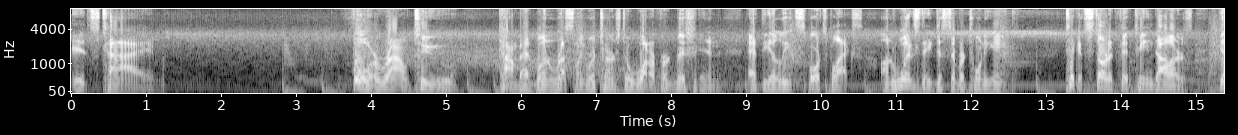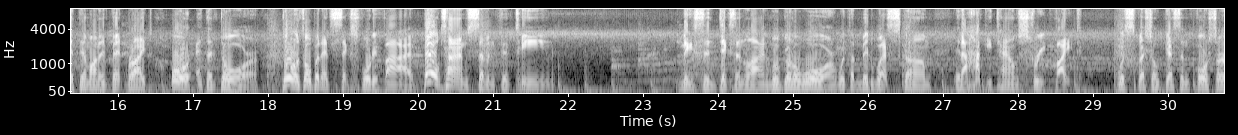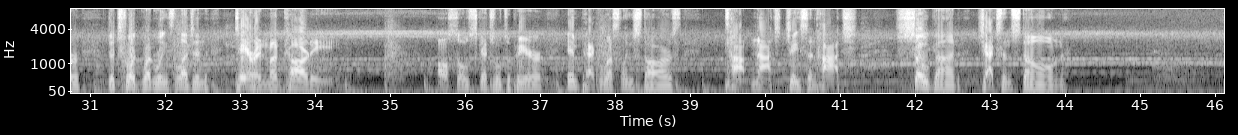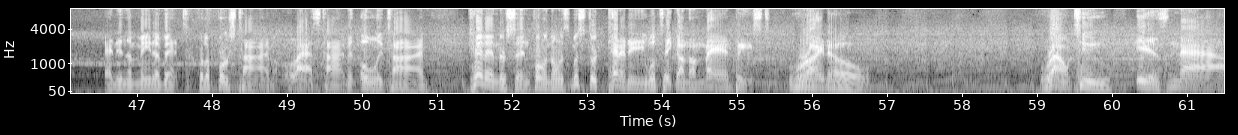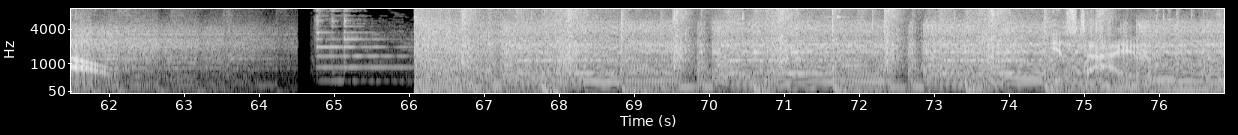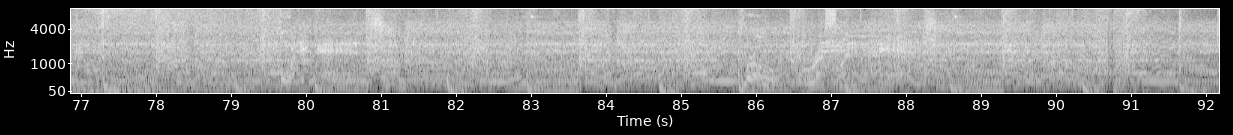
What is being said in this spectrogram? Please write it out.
It's time for round two. Combat One Wrestling returns to Waterford, Michigan at the Elite Sportsplex on Wednesday, December 28th. Tickets start at $15. Get them on Eventbrite or at the door. Doors open at 645. Bell time 715. Mason Dixon line will go to war with the Midwest scum in a Hockey Town street fight with special guest enforcer Detroit Red Wings legend Darren McCarty. Also scheduled to appear Impact Wrestling stars Top Notch Jason Hotch, Shogun Jackson Stone. And in the main event, for the first time, last time, and only time, Ken Anderson, formerly known as Mr. Kennedy, will take on the man beast, Rhino. Round two is now.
